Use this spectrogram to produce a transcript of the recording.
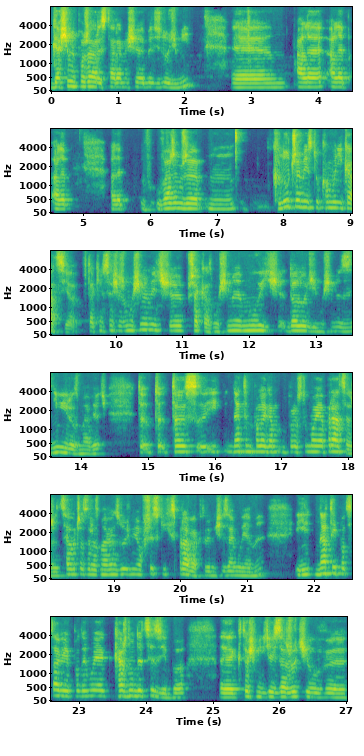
gasimy pożary, staramy się być ludźmi ale, ale, ale, ale uważam, że mm, kluczem jest tu komunikacja, w takim sensie, że musimy mieć e, przekaz, musimy mówić do ludzi, musimy z nimi rozmawiać. To, to, to jest i na tym polega po prostu moja praca, że cały czas rozmawiam z ludźmi o wszystkich sprawach, którymi się zajmujemy i na tej podstawie podejmuję każdą decyzję, bo e, ktoś mi gdzieś zarzucił, w, e,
